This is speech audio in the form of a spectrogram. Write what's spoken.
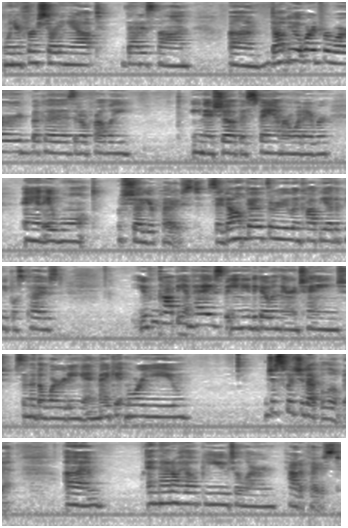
when you're first starting out, that is fine. Um, don't do it word for word because it'll probably, you know, show up as spam or whatever, and it won't show your post. So don't go through and copy other people's posts. You can copy and paste, but you need to go in there and change some of the wording and make it more you. Just switch it up a little bit. Um, and that'll help you to learn how to post.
